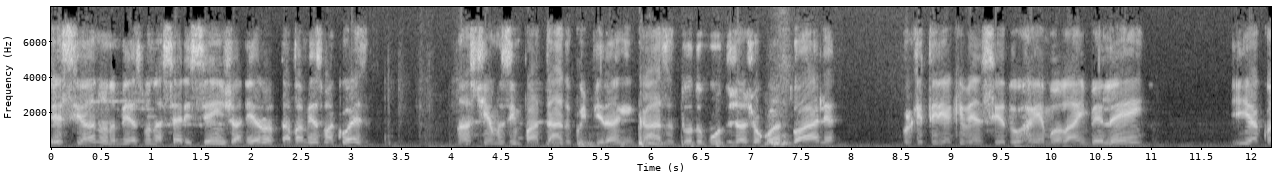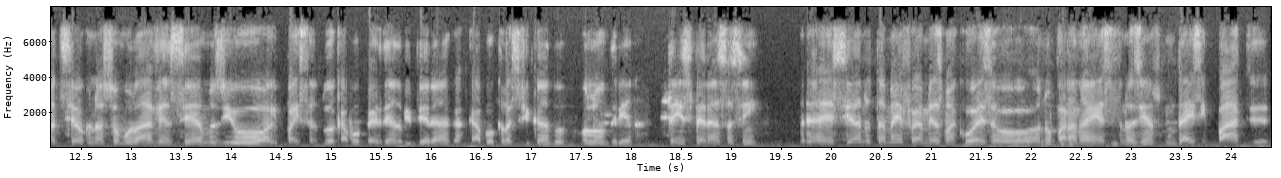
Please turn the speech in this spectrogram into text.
Esse ano mesmo na Série C, em janeiro, estava a mesma coisa. Nós tínhamos empatado com o Ipiranga em casa, todo mundo já jogou a toalha, porque teria que vencer do Remo lá em Belém. E aconteceu que nós fomos lá, vencemos e o Paysandu acabou perdendo o Ipiranga, acabou classificando o Londrina. Tem esperança sim. É, esse ano também foi a mesma coisa. no Paranaense nós íamos com 10 empates,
